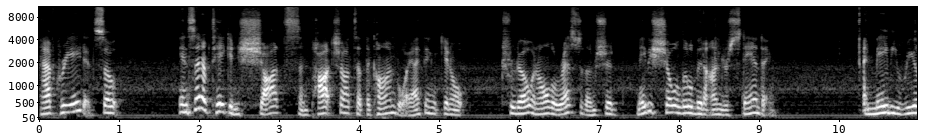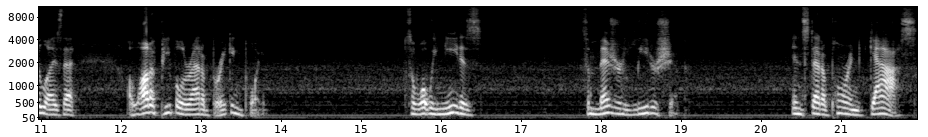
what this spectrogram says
have created. So instead of taking shots and pot shots at the convoy, I think, you know, Trudeau and all the rest of them should maybe show a little bit of understanding and maybe realize that a lot of people are at a breaking point. So, what we need is some measured leadership instead of pouring gas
